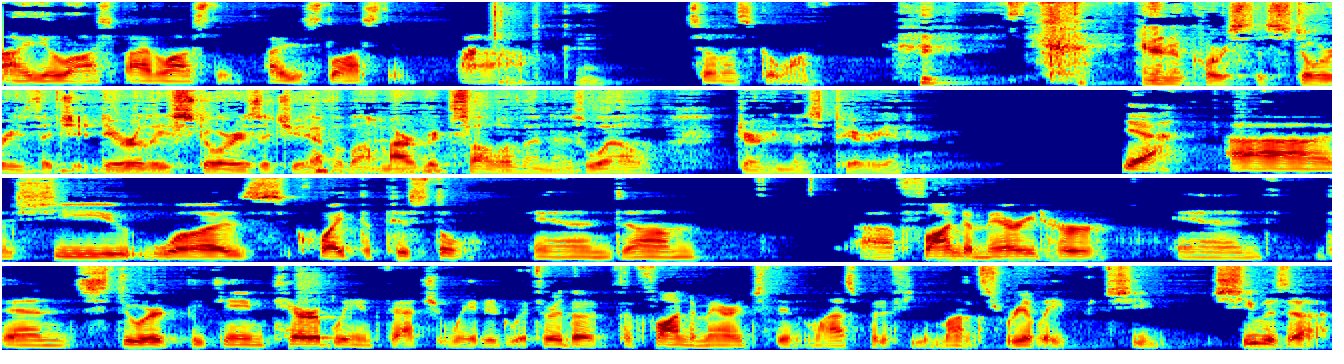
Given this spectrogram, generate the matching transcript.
uh, you lost. I lost it. I just lost it. Uh, okay. So let's go on. and then, of course, the stories that you, the early stories that you have about Margaret Sullavan as well during this period. Yeah, uh, she was quite the pistol, and um, uh, Fonda married her, and then Stewart became terribly infatuated with her. The, the Fonda marriage didn't last but a few months, really. She she was a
